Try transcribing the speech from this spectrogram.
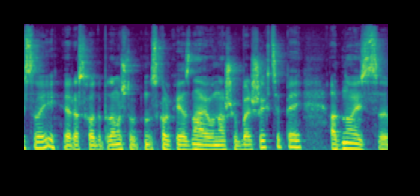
свои расходы, потому что, ну, сколько я знаю, у наших больших цепей одно из э,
